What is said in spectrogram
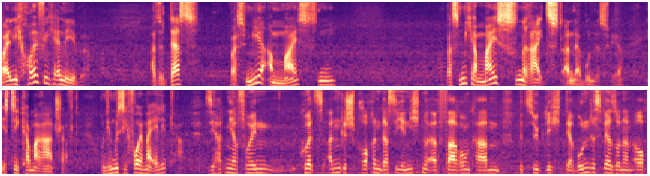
Weil ich häufig erlebe, also das, was mir am meisten, was mich am meisten reizt an der Bundeswehr, ist die Kameradschaft. Und die muss ich vorher mal erlebt haben. Sie hatten ja vorhin kurz angesprochen, dass Sie hier nicht nur Erfahrung haben bezüglich der Bundeswehr, sondern auch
